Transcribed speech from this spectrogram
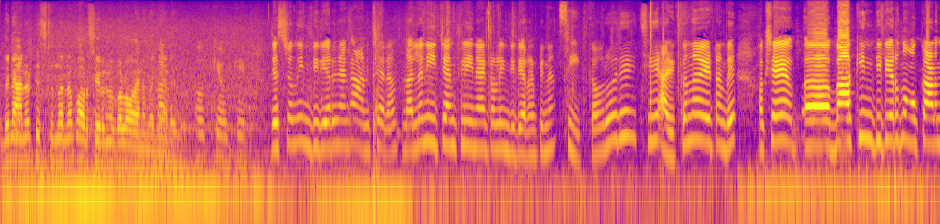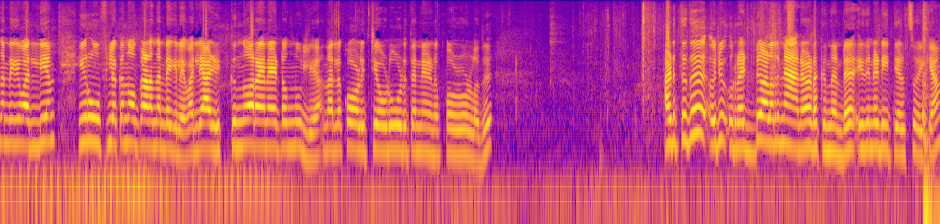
ഇത് നാനോ ടിസ്റ്റ് എന്ന് പറഞ്ഞാൽ പവർ സ്റ്റിയറിംഗ് ഒക്കെ ഉള്ള വാഹനം തന്നെയാണ് ഇത്. ഓക്കെ ഓക്കെ ജസ്റ്റ് ഒന്ന് ഇന്റീരിയർ ഞാൻ കാണിച്ചു തരാം. നല്ല നീറ്റ് ആൻഡ് ക്ലീൻ ആയിട്ടുള്ള ഇന്റീരിയർ ആണ്. പിന്നെ സീ കവർ ഒരു ഇച്ചിരി അഴുക്കൊന്നും ആയിട്ടുണ്ട് പക്ഷേ ബാക്കി ഇന്റീരിയർ നോക്കുകയാണെന്നുണ്ടെങ്കിൽ വലിയ ഈ റൂഫിലൊക്കെ നോക്കുകയാണെന്നുണ്ടെങ്കിൽ വലിയ അഴുക്കെന്ന് പറയാനായിട്ടൊന്നുമില്ല. നല്ല ക്വാളിറ്റിയോടുകൂടി തന്നെയാണ് ഇപ്പോഴും ഉള്ളത്. അടുത്തത് ഒരു റെഡ് കളർ നാനോ കിടക്കുന്നുണ്ട്. ഇതിന്റെ ഡീറ്റെയിൽസ് ചോദിക്കാം.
